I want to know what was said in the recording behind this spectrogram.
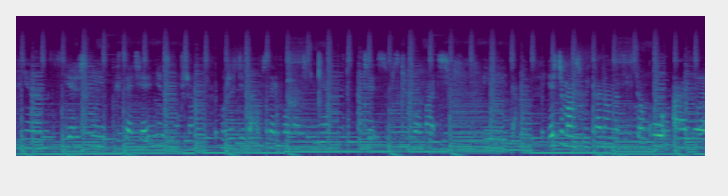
więc jeśli chcecie, nie zmuszam, możecie zaobserwować mnie, czy subskrybować i tak. Jeszcze mam swój kanał na TikToku, ale,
